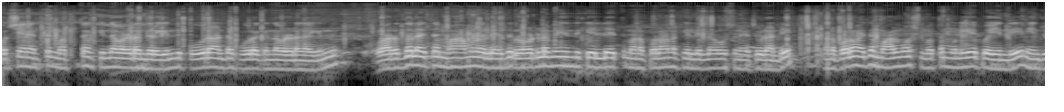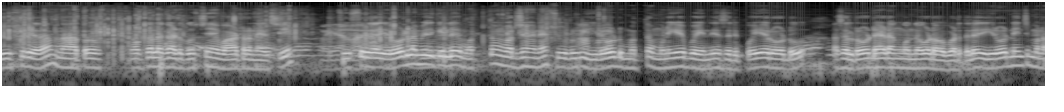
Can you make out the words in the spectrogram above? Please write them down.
వర్షాన్ని అయితే మొత్తం కింద పడడం జరిగింది. పూర అంటే పూర కింద పడడం జరిగింది. వరదలు అయితే మామూలుగా లేదు. రోడ్ల మీదకి వెళ్ళి అయితే మన పొలంలోకి వెళ్ళి ఎలా వస్తున్నాయి చూడండి. మన పొలం అయితే ఆల్మోస్ట్ మొత్తం మునిగిపోయింది. నేను చూస్తారు కదా నాతో మొక్కల కాడికి వచ్చినాయి వాటర్ అనేసి. చూస్తారు కదా ఈ రోడ్ల మీదకి వెళ్ళేది మొత్తం వర్షమే చూడు ఈ రోడ్డు మొత్తం మునిగిపోయింది. అసలు పోయే రోడ్డు అసలు రోడ్ ఏడంగా ఉందో కూడా పడతలేదు ఈ రోడ్ నుంచి మన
